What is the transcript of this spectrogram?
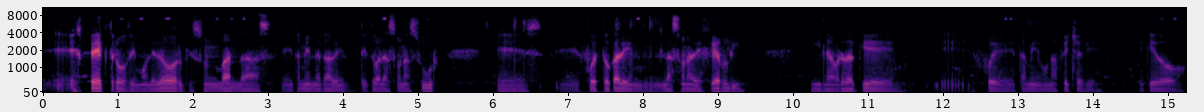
eh, Espectros, Demoledor, que son bandas eh, también de acá de, de, toda la zona sur. Eh, fue tocar en la zona de Herley y la verdad que fue también una fecha que quedó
